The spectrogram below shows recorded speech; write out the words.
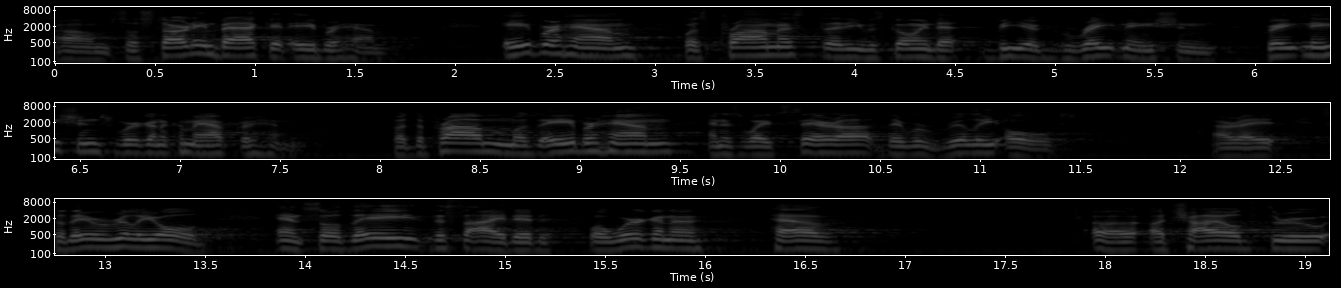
Um, so, starting back at Abraham. Abraham was promised that he was going to be a great nation. Great nations were going to come after him. But the problem was Abraham and his wife Sarah, they were really old. All right? So they were really old. And so they decided, well, we're going to have a, a, child through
